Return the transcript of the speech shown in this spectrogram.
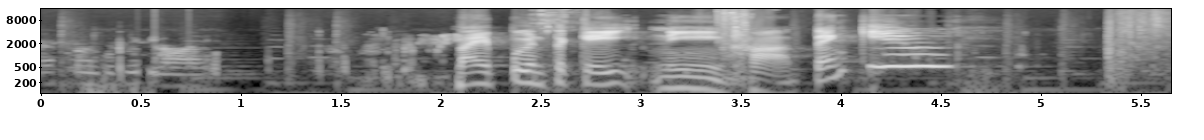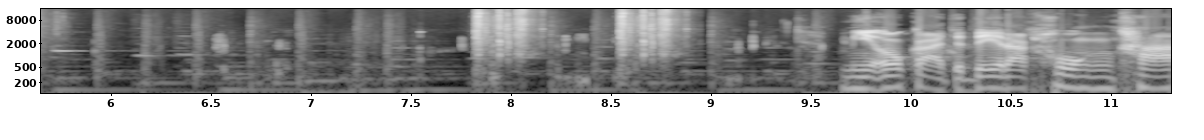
กระสุนกูปิดร้อยในปืนตะกี้นี่ค่ะ thank you มีโอกาสจะได้รักคงค่ะ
